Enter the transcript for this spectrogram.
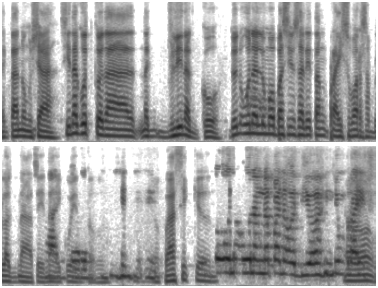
Nagtanong siya. Sinagot ko na nag-vlinag ko. Doon una lumabas yung salitang price war sa vlog natin na ikwento. Ko. No, classic 'yun. So, unang-unang napanood yun, yung price.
